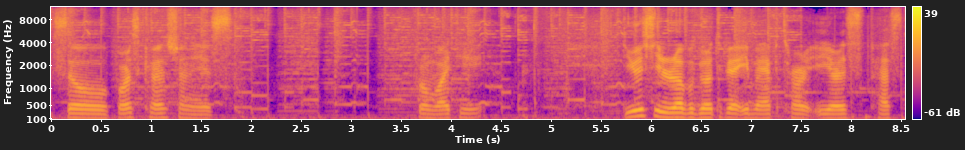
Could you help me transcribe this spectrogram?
So first question is from YT do you still love be even after years past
